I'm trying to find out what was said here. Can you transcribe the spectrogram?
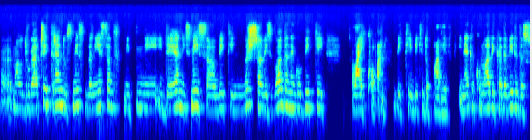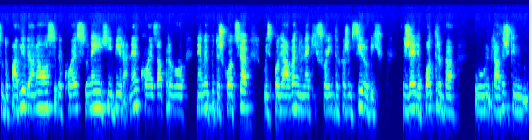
e, malo drugačiji trend u smislu da nije sad ni, ni ideja ni smisao biti mršav i zgodan, nego biti lajkovan, biti, biti dopadljiv. I nekako mladi kada vide da su dopadljive one osobe koje su neinhibirane, koje zapravo nemaju poteškoća u ispoljavanju nekih svojih, da kažem, sirovih želje, potreba, u različitim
